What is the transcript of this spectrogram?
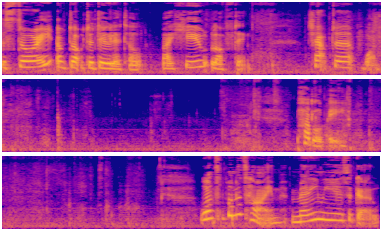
The Story of Dr. Dolittle by Hugh Lofting. Chapter 1 Puddleby Once upon a time, many years ago,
